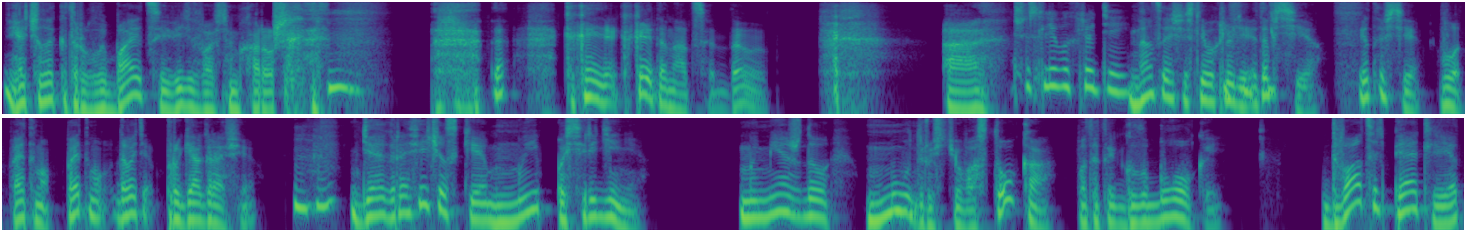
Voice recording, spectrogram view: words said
Я человек, который улыбается и видит во всем хорошее. Какая, это нация? А, счастливых людей. Нация счастливых людей. Это все. Это все. Вот, поэтому, поэтому давайте про географию. Угу. Географически мы посередине. Мы между мудростью Востока, вот этой глубокой, 25 лет,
